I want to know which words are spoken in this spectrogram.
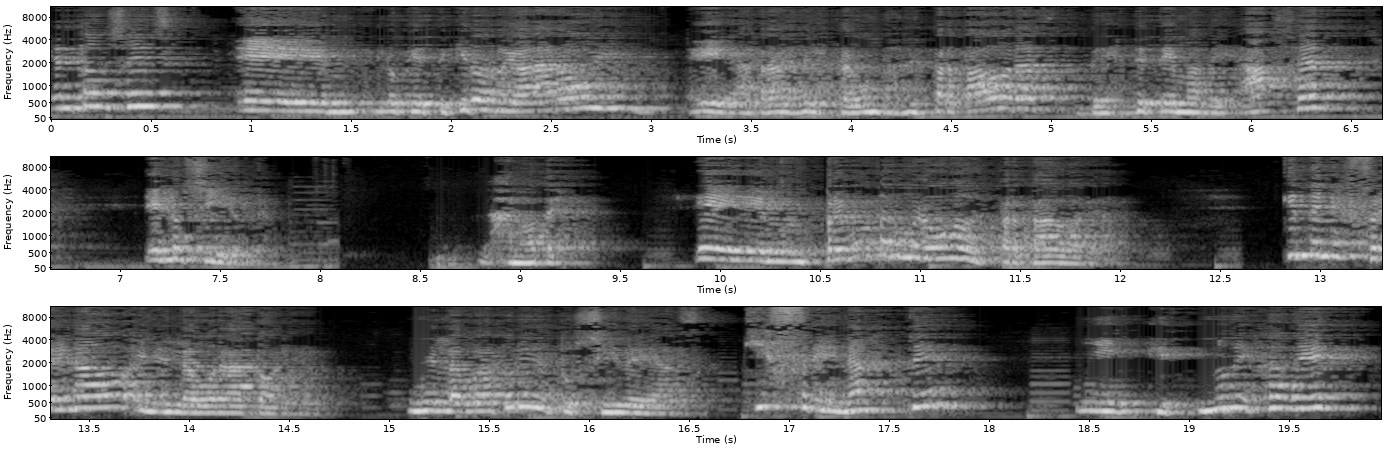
Entonces, eh, lo que te quiero regalar hoy, eh, a través de las preguntas despertadoras de este tema de hacer, es lo siguiente. Las anoté. Eh, pregunta número uno despertadora. ¿Qué tenés frenado en el laboratorio? En el laboratorio de tus ideas. ¿Qué frenaste y no dejas de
